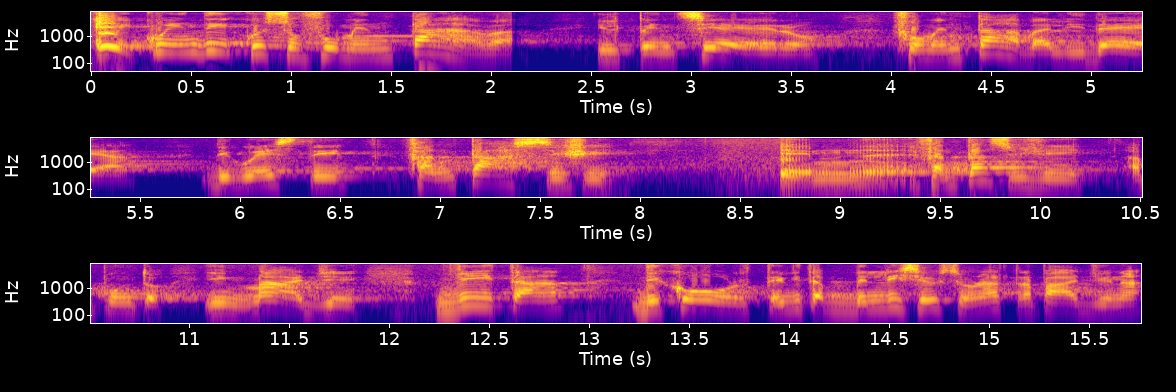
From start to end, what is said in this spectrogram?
E quindi questo fomentava il pensiero, fomentava l'idea di questi fantastici, ehm, fantastici appunto immagini, vita di corte, vita bellissima, questa è un'altra pagina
